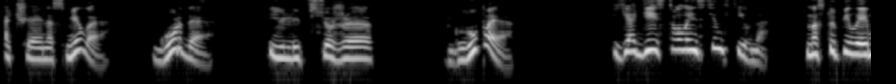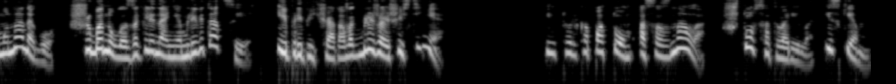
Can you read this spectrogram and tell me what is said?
отчаянно смелая, гордая или все же глупая? Я действовала инстинктивно. Наступила ему на ногу, шибанула заклинанием левитации и припечатала к ближайшей стене. И только потом осознала, что сотворила и с кем.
